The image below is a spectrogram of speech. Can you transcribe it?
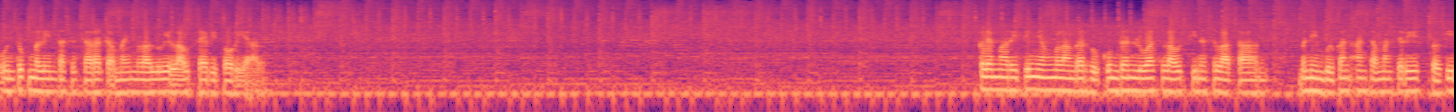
untuk melintas secara damai melalui laut teritorial. Klaim maritim yang melanggar hukum dan luas Laut Cina Selatan menimbulkan ancaman serius bagi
